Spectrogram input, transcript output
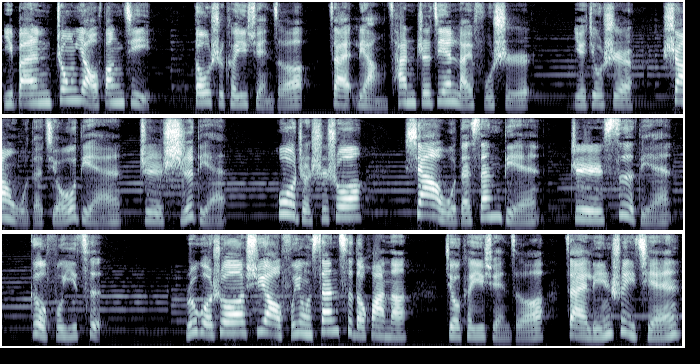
一般中药方剂都是可以选择在两餐之间来服食，也就是上午的九点至十点，或者是说下午的三点至四点各服一次。如果说需要服用三次的话呢，就可以选择在临睡前。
